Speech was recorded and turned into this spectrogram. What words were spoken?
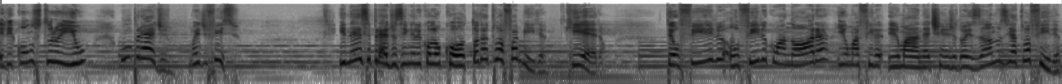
ele construiu um prédio, um edifício. E nesse prédiozinho ele colocou toda a tua família, que eram teu filho, o filho com a nora e uma filha e uma netinha de dois anos e a tua filha.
